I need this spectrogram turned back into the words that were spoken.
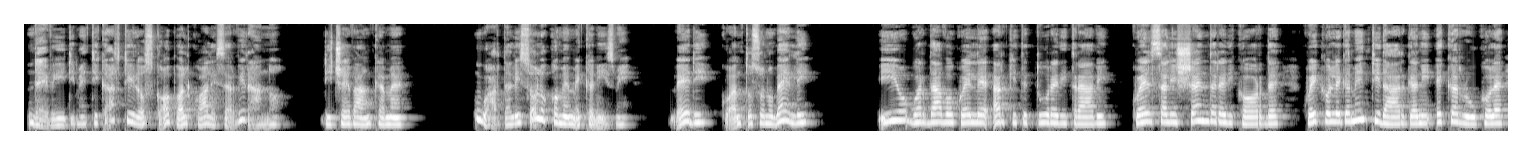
Devi dimenticarti lo scopo al quale serviranno, diceva anche a me. Guardali solo come meccanismi. Vedi quanto sono belli? Io guardavo quelle architetture di travi, quel saliscendere di corde, quei collegamenti d'argani e carrucole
